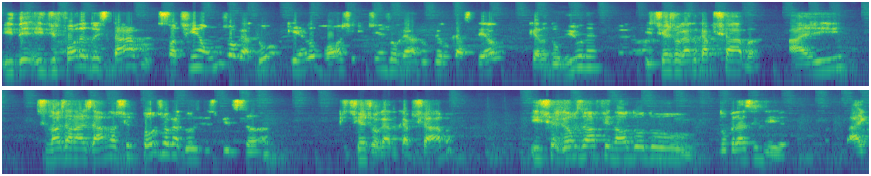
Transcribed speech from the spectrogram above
e de, e de fora do estado só tinha um jogador, que era o Rocha, que tinha jogado pelo Castelo, que era do Rio, né? E tinha jogado Capixaba. Aí, se nós analisarmos, nós tínhamos todos os jogadores do Espírito Santo, que tinham jogado Capixaba, e chegamos na final do, do, do Brasileiro. Aí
